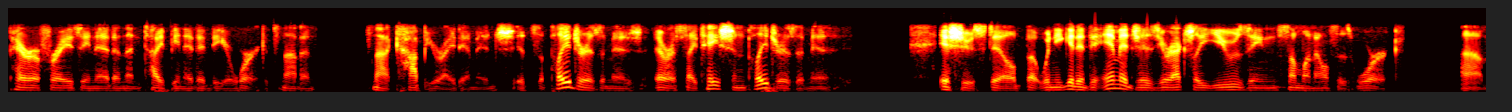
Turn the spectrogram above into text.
paraphrasing it, and then typing it into your work. It's not a not a copyright image. It's a plagiarism image or a citation plagiarism issue still. But when you get into images, you're actually using someone else's work, um,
